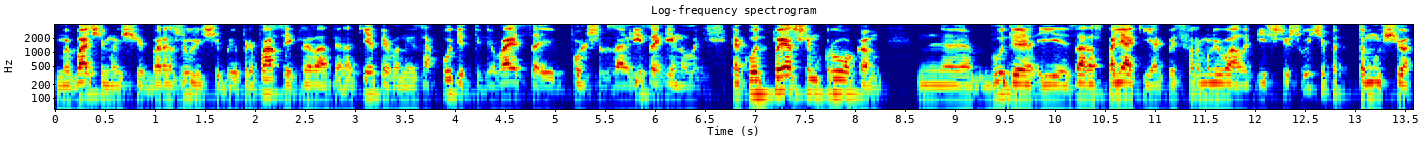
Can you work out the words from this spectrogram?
ми бачимо, що баражуючі боєприпаси і крилаті ракети вони заходять, підриваються, і в Польщі взагалі загинули. Так, от першим кроком буде і зараз поляки якби сформулювали більш рішуче, тому що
